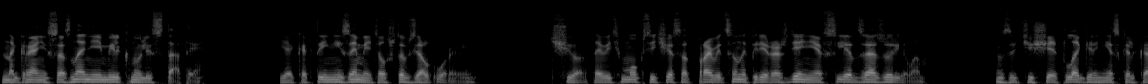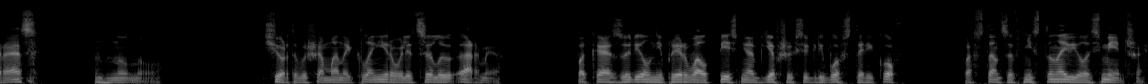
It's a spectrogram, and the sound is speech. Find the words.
На грани сознания мелькнули статы. Я как-то и не заметил, что взял уровень. Черт, а ведь мог сейчас отправиться на перерождение вслед за Азурилом. Зачищать лагерь несколько раз? Ну-ну. Чертовы шаманы клонировали целую армию. Пока Азурил не прервал песню объевшихся грибов стариков, повстанцев не становилось меньше.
